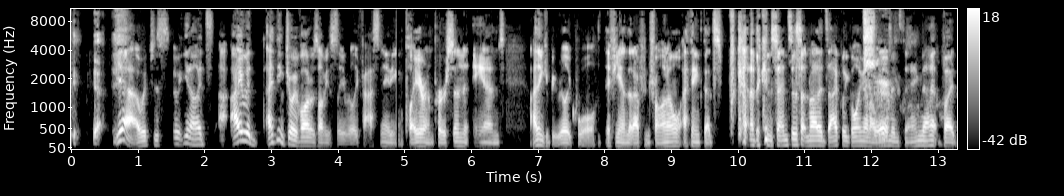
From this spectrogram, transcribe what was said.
yeah. Yeah, which is you know, it's I would I think Joey Votto is obviously a really fascinating player in person and I think it'd be really cool if he ended up in Toronto. I think that's kind of the consensus. I'm not exactly going on a sure. limb and saying that, but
